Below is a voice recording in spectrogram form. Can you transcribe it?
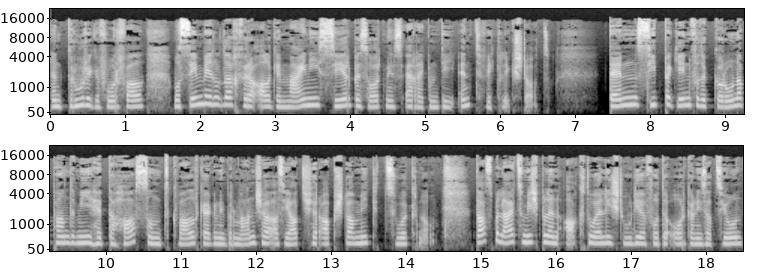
Ein trauriger Vorfall, der sinnbildlich für eine allgemeine, sehr besorgniserregende Entwicklung steht. Denn seit Beginn der Corona-Pandemie hat der Hass und Gewalt gegenüber Menschen asiatischer Abstammung zugenommen. Das beleidigt zum Beispiel eine aktuelle Studie von der Organisation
